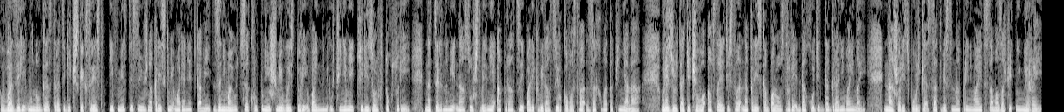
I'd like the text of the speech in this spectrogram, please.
ввозили много стратегических средств и вместе с южнокорейскими марионетками занимаются крупнейшими в истории военными учениями Киризол в Токсури, нацеленными на осуществление операции по ликвидации руководства захвата Пиняна в результате чего обстоятельства на Корейском полуострове доходят до грани войны. Наша республика, соответственно, принимает самозащитные меры.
